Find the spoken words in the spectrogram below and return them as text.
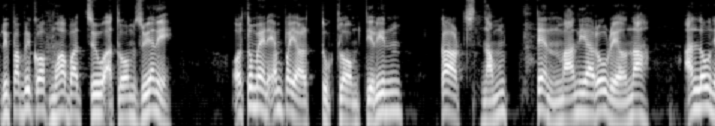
republic of Mahabat chu atlom zuyani ottoman empire tuklom tirin cards nam เต้นมาเนียโรเรียลนะอันโลเน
